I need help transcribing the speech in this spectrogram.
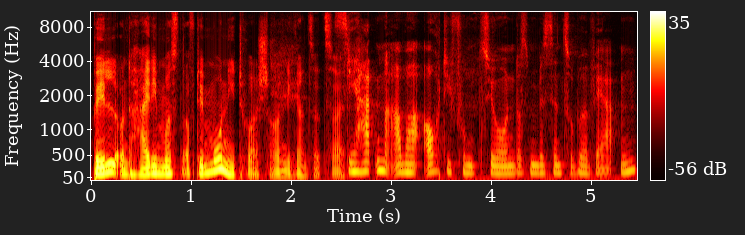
Bill und Heidi mussten auf den Monitor schauen die ganze Zeit. Sie hatten aber auch die Funktion, das ein bisschen zu bewerten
